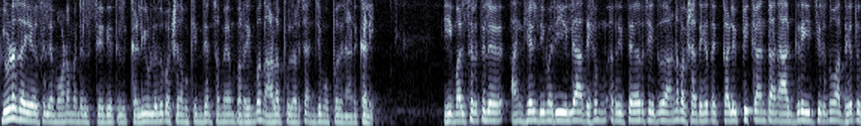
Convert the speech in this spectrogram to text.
ബ്യൂണസ് അയേഴ്സിലെ മോണമെന്റൽ സ്റ്റേഡിയത്തിൽ കളിയുള്ളത്. പക്ഷേ നമുക്ക് ഇന്ത്യൻ സമയം പറയുമ്പോൾ നാളെ പുലർച്ചെ അഞ്ച് മുപ്പതിനാണ് കളി. ഈ മത്സരത്തിൽ അങ്കേൽ ഡിമരിയില്ല അദ്ദേഹം റിട്ടയർ ചെയ്തതാണ്. പക്ഷെ അദ്ദേഹത്തെ കളിപ്പിക്കാൻ താൻ ആഗ്രഹിച്ചിരുന്നു. അദ്ദേഹത്തെ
